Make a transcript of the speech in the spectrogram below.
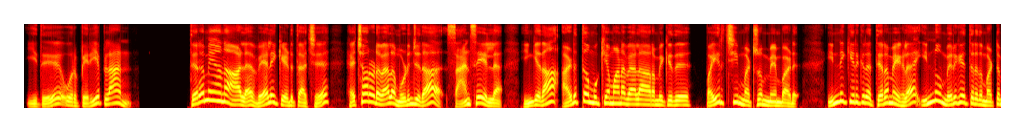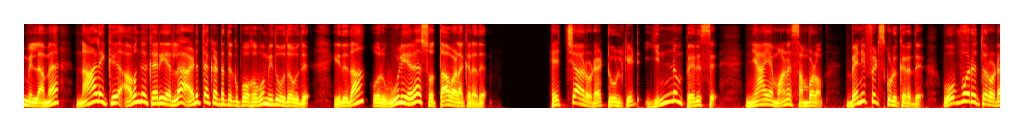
இது ஒரு பெரிய பிளான் திறமையான ஆளை வேலைக்கு எடுத்தாச்சு ஹெச்ஆரோட வேலை முடிஞ்சுதா? சான்ஸே இல்ல. இங்க தான் அடுத்த முக்கியமான வேலை ஆரம்பிக்குது பயிற்சி மற்றும் மேம்பாடு. இன்னைக்கு இருக்கிற திறமைகளை இன்னும் மெருகேத்துறது மட்டும் இல்லாம நாளைக்கு அவங்க கரியர்ல அடுத்த கட்டத்துக்கு போகவும் இது உதவுது. இதுதான் ஒரு ஊழியரை சொத்தா வளர்க்கறது. ஹெச்ஆரோட டூல்கிட் இன்னும் பெருசு நியாயமான சம்பளம் பெனிஃபிட்ஸ் கொடுக்கறது. ஒவ்வொருத்தரோட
